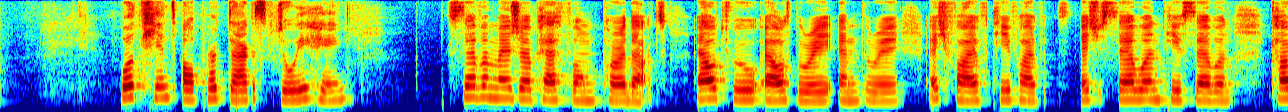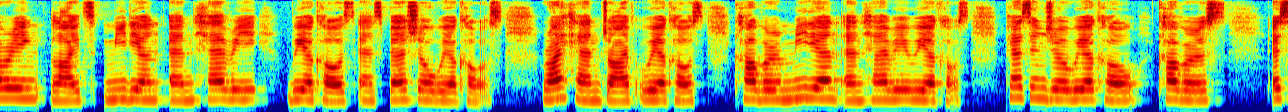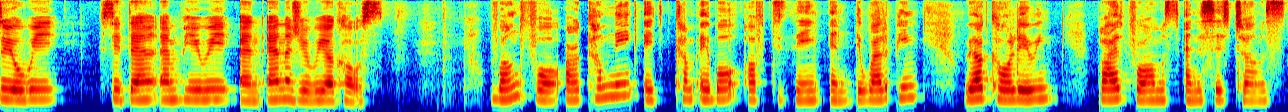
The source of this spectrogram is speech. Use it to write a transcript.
What kinds of products do we have? Seven major platform products L2, L3, M3, H5, T5, H7, T7, covering light, medium, and heavy vehicles and special vehicles. Right hand drive vehicles cover medium and heavy vehicles. Passenger vehicle covers SUV, sedan, MPV, and energy vehicles. Wonderful. Our company is capable of designing and developing vehicle living platforms and systems,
